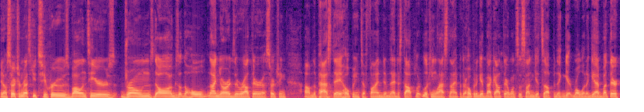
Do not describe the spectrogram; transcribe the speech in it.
you know, search and rescue crews, volunteers, drones, dogs, the whole nine yards. They were out there uh, searching um, the past day, hoping to find him. They had to stop looking last night, but they're hoping to get back out there once the sun gets up and they can get rolling again. But they're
